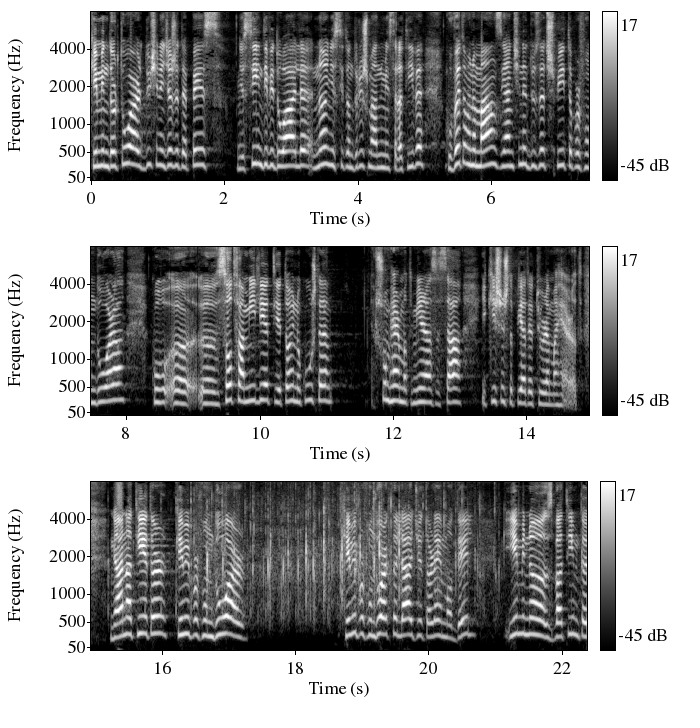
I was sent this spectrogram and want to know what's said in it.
Kemi ndërtuar 265 njësi individuale në njësi të ndryshme administrative, ku vetëm në Manzë janë 140 shtëpi të përfunduara ku sot familjet jetojnë në kushte shumë herë më të mira se sa i kishin shtëpiat e tyre më herët. Nga ana tjetër, kemi përfunduar këtë lagje të re model, jemi në zbatim të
